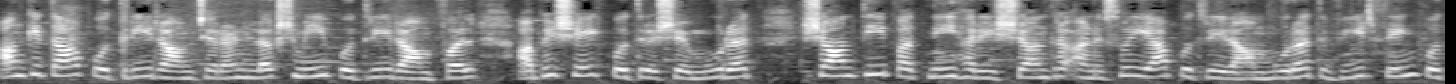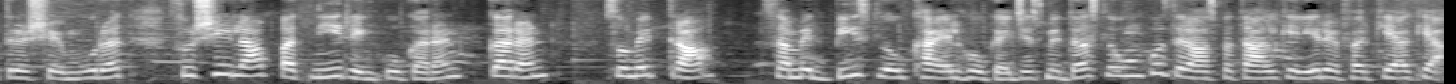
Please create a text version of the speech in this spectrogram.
अंकिता, पुत्री रामचरण, लक्ष्मी, पुत्री रामफल, अभिषेक, पुत्र शिवमूरत शांति, पत्नी हरिश्चंद्र, अनुसुईया, पुत्री राममूरत वीर सिंह, पुत्र शिवमूरत सुशीला, पत्नी रिंकू करण करण, सुमित्रा समेत 20 लोग घायल हो गए, जिसमें 10 लोगों को जिला अस्पताल के लिए रेफर किया गया।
